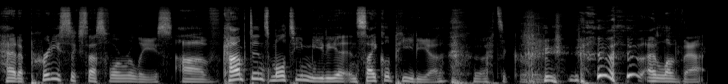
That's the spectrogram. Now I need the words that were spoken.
had a pretty successful release of Compton's Multimedia Encyclopedia. that's a great. I love that.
